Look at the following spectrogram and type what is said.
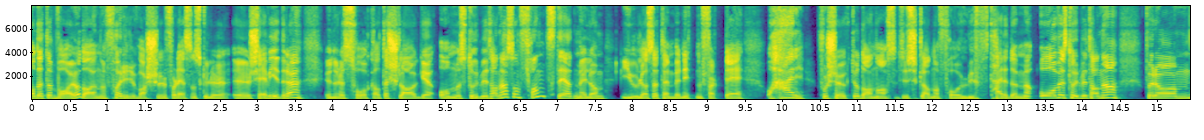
og dette var jo da en forvarsel for det som skulle eh, skje videre under det såkalte slaget om Storbritannia, som fant sted mellom juli og september 1940. Og her forsøkte jo da Nazi-Tyskland å få luftherredømme over Storbritannia, for å mm,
